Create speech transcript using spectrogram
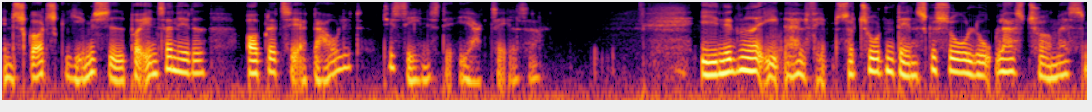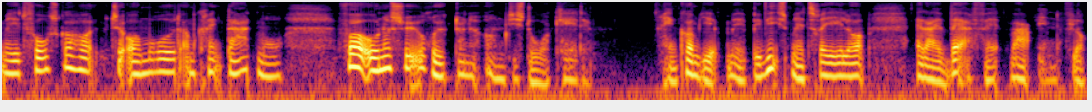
En skotsk hjemmeside på internettet opdaterer dagligt de seneste iagttagelser. I 1991 så tog den danske zoolog Lars Thomas med et forskerhold til området omkring Dartmoor for at undersøge rygterne om de store katte. Han kom hjem med bevismateriale om, at der i hvert fald var en flok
